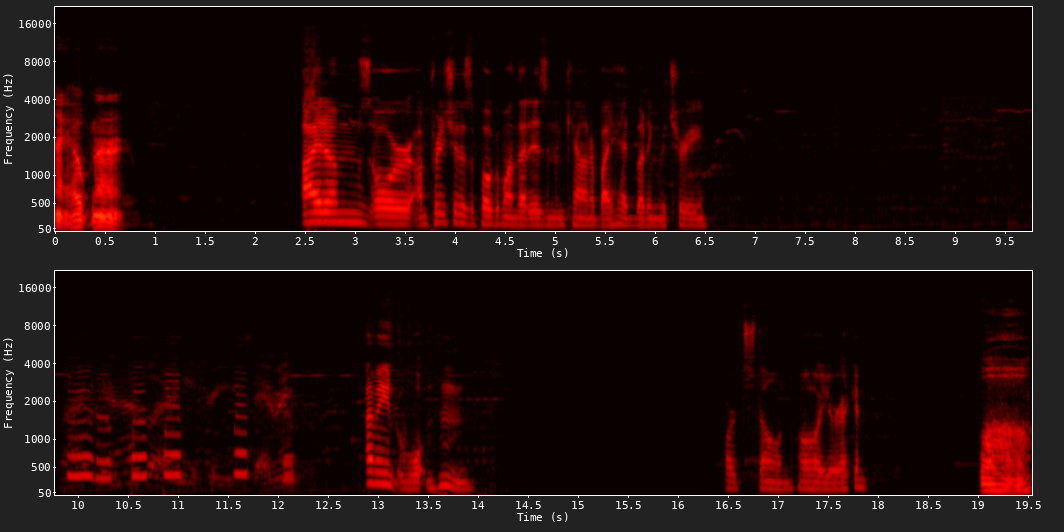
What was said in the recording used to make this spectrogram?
I hope not. Items, or I'm pretty sure there's a Pokemon that is an encounter by headbutting the tree. I mean, wh- hmm. Hard stone. Oh, you reckon? Whoa. Whoa.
